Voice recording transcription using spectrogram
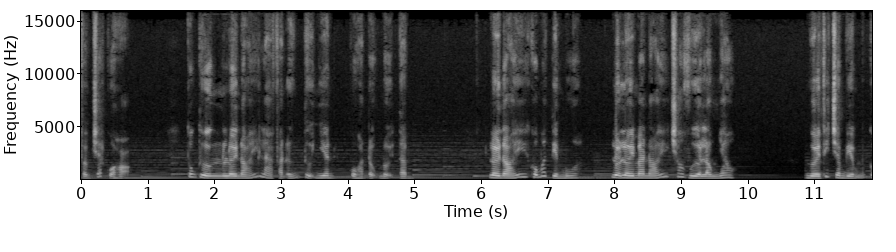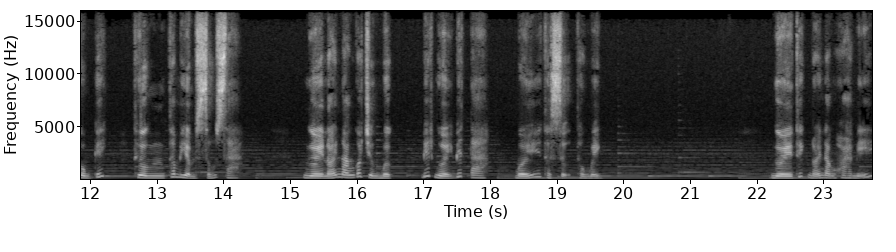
phẩm chất của họ. Thông thường lời nói là phản ứng tự nhiên của hoạt động nội tâm. Lời nói không mất tiền mua, lựa lời mà nói cho vừa lòng nhau. Người thích châm biếm công kích thường thâm hiểm xấu xa. Người nói năng có chừng mực, biết người biết ta mới thật sự thông minh. Người thích nói năng hoa mỹ,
